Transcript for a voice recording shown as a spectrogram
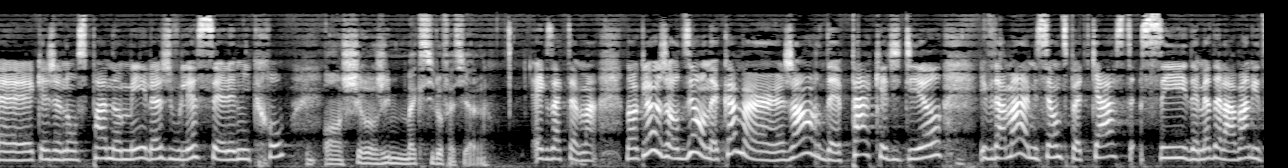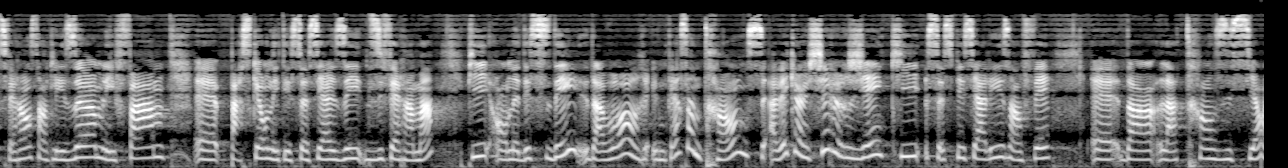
euh, que je n'ose pas nommer. Là, je vous laisse euh, le micro. En chirurgie maxillofaciale. Exactement. Donc là, aujourd'hui, on a comme un genre de package deal. Évidemment, la mission du podcast, c'est de mettre de l'avant les différences entre les hommes, les femmes, euh, parce qu'on était socialisés différemment. Puis, on a décidé d'avoir une personne trans avec un chirurgien qui se spécialise, en fait, euh, dans la transition.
